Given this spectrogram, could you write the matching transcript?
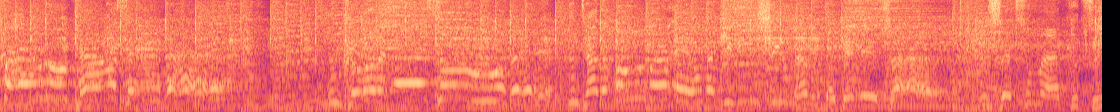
葉を交わせば壊れそうでただお前を抱きしめるだけじゃ切なく強く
